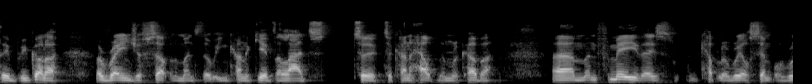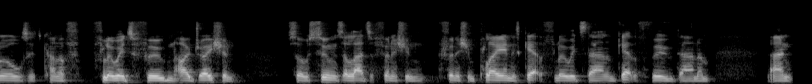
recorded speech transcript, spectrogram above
we've got a, a range of supplements that we can kind of give the lads to, to kind of help them recover. Um, and for me, there's a couple of real simple rules. It's kind of fluids, food, and hydration. So as soon as the lads are finishing finishing playing, is get the fluids down them, get the food down them, and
